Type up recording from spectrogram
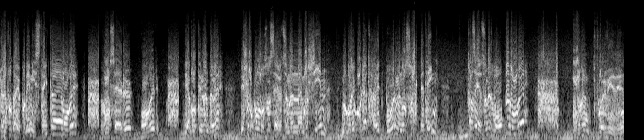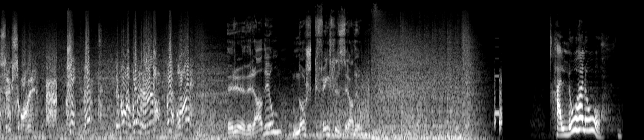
tror jeg har fått øye på de mistenkte. Over. Hva ser du? Over. De har gått inn en dør. De slår på noe som ser ut som en maskin. Nå går de bort til et høyt bord med noen svarte ting. Kan se ut som et våpen. Over. Ja, vent. Får videre instruks. Over. Nei, vent! Det kommer på en rød lampe. Over. Røverradioen. Norsk fengselsradio. Hallo, hallo!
